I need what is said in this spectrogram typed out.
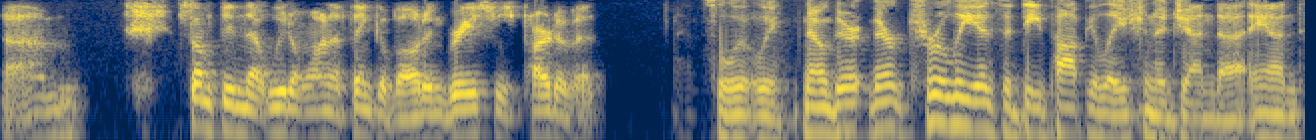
um, something that we don't want to think about, and grace was part of it. Absolutely. No, there there truly is a depopulation agenda, and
